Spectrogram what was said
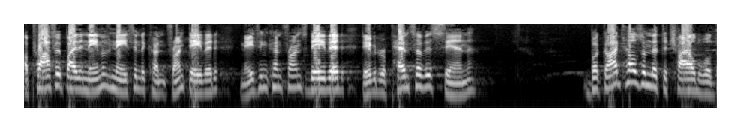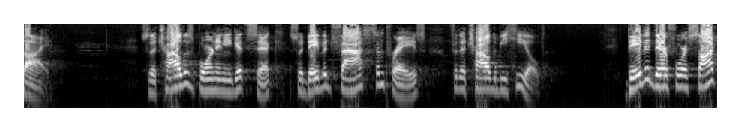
a prophet by the name of Nathan to confront David. Nathan confronts David. David repents of his sin, but God tells him that the child will die. So the child is born and he gets sick. So David fasts and prays for the child to be healed. David therefore sought,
